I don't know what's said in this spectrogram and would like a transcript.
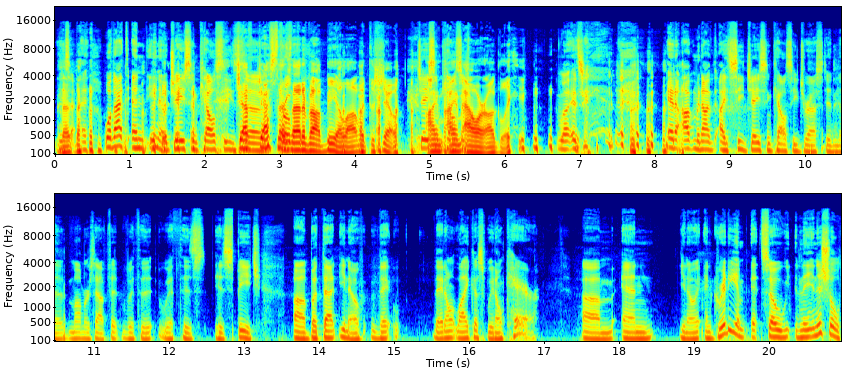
That- well, that and you know Jason Kelce's Jeff uh, Jeff says pro- that about me a lot with the show. Jason I'm I'm our ugly. Well, it's and I mean I, I see Jason Kelsey dressed in the mummer's outfit with the with his his speech, uh, but that you know they they don't like us, we don't care, um, and you know and gritty. And so in the initial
